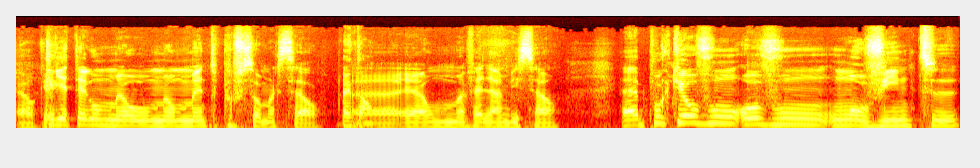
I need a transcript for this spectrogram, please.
não. é o quê? Queria ter o meu, o meu momento professor Marcelo. Então. Eh, é uma velha ambição. Eh, porque houve um, houve um, um ouvinte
